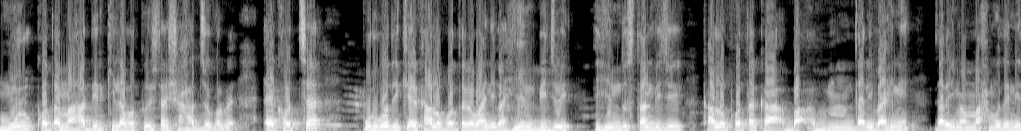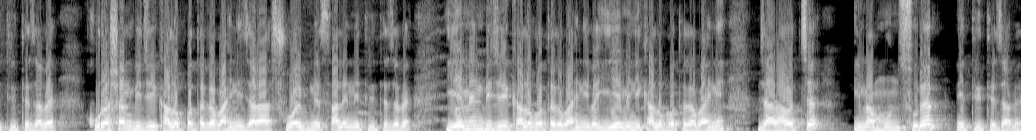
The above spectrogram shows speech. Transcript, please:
মূল কথা মাহাদির কিলাবত প্রতিষ্ঠায় সাহায্য করবে। এক হচ্ছে পূর্ব দিকের কালো পতাকা বাহিনী বা হিন্দ বিজয়ী হিন্দুস্তান বিজয়ী, কালো পতাকা দারি বাহিনী যারা ইমাম মাহমুদের নেতৃত্বে যাবে, খুরাসান বিজয়ী কালো পতাকা বাহিনী যারা সুয়াইবনে সালের নেতৃত্বে যাবে, ইয়েমেন বিজয়ী কালো পতাকা বাহিনী বা ইয়েমেনি কালো পতাকা বাহিনী যারা হচ্ছে ইমাম মনসুরের নেতৃত্বে যাবে।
